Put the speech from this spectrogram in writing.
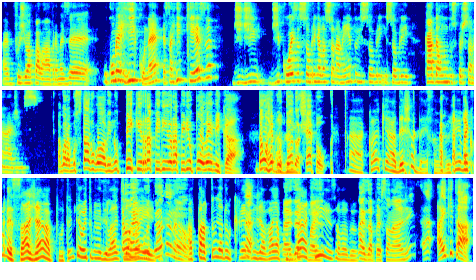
aí fugiu a palavra, mas é como é rico, né? Essa riqueza de, de, de coisas sobre relacionamento e sobre, e sobre cada um dos personagens. Agora, Gustavo Gobi, no pique rapidinho, rapidinho, polêmica. Estão rebutando a Chapel? Ah, claro que ah, deixa dessa, mano. Vai começar já, pô. 38 minutos de live. Estão rebutando ou não? A patrulha do cano já vai apitar é, mas, aqui, Salvador. Mas a personagem. é- Aí que tá.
